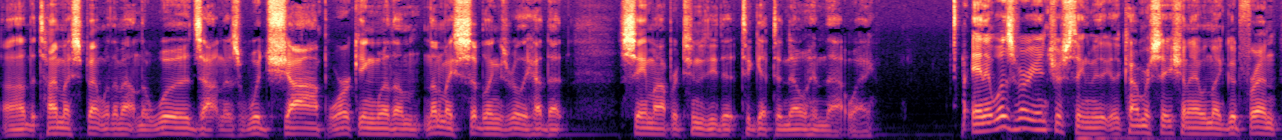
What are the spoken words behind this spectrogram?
Uh, the time I spent with him out in the woods, out in his wood shop, working with him, none of my siblings really had that same opportunity to, to get to know him that way. And it was very interesting, the, the conversation I had with my good friend.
